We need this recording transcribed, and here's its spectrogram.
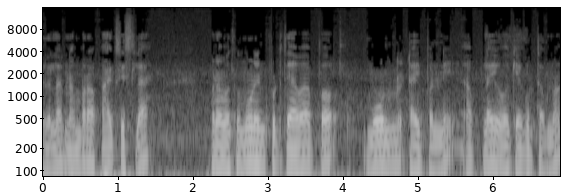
இதில் நம்பர் ஆஃப் ஆக்சிஸில் இப்போ நமக்கு மூணு இன்புட் தேவை. அப்போது மூணு டைப் பண்ணி அப்ளை ஓகே கொடுத்தோம்னா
